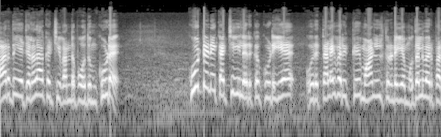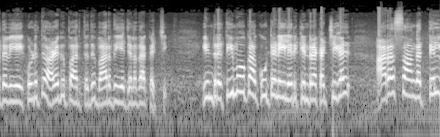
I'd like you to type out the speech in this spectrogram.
பாரதிய ஜனதா கட்சி வந்த போதும் கூட கூட்டணி கட்சியில் இருக்கக்கூடிய ஒரு தலைவருக்கு மாநிலத்தினுடைய முதல்வர் பதவியை கொடுத்து அழகு பார்த்தது பாரதிய ஜனதா கட்சி. இன்று திமுக கூட்டணியில் இருக்கின்ற கட்சிகள் அரசாங்கத்தில்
